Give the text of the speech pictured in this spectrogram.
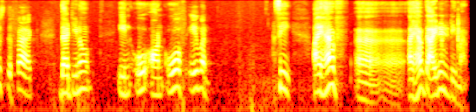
use the fact that you know in O on O of A1 see I have uh, I have the identity map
